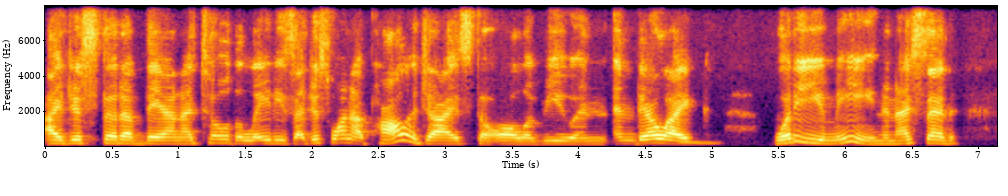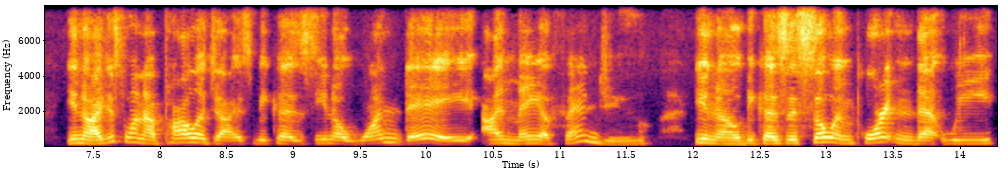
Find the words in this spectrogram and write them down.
I just stood up there and I told the ladies, I just want to apologize to all of you. And and they're like, mm-hmm. What do you mean? And I said, you know, I just want to apologize because, you know, one day I may offend you, you know, because it's so important that we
